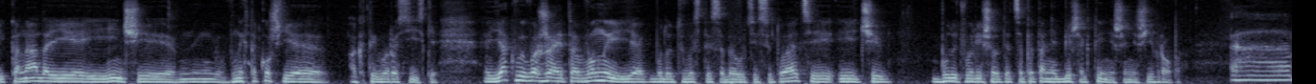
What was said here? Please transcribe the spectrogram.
і Канада є, і інші. В них також є активи російські. Як ви вважаєте, вони як будуть вести себе у цій ситуації, і чи будуть вирішувати це питання більш активніше ніж Європа? Е,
